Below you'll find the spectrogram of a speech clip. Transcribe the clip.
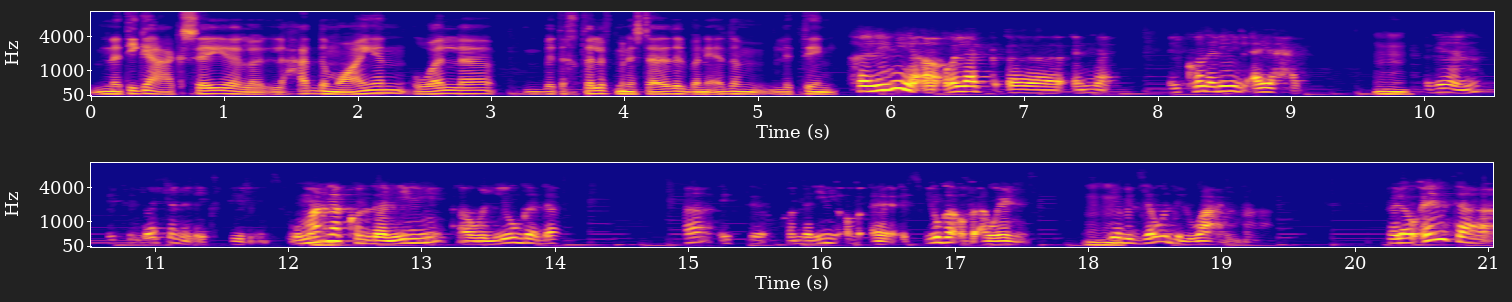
بنتيجة عكسية لحد معين ولا بتختلف من استعداد البني آدم للتاني. خليني أقول لك آه إن الكونداليني لأي حد. again it's a personal experience. ومعنى كونداليني أو اليوجا ده it's a كونداليني of, uh, it's yoga of awareness. هي. بتزود الوعي فلو أنت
